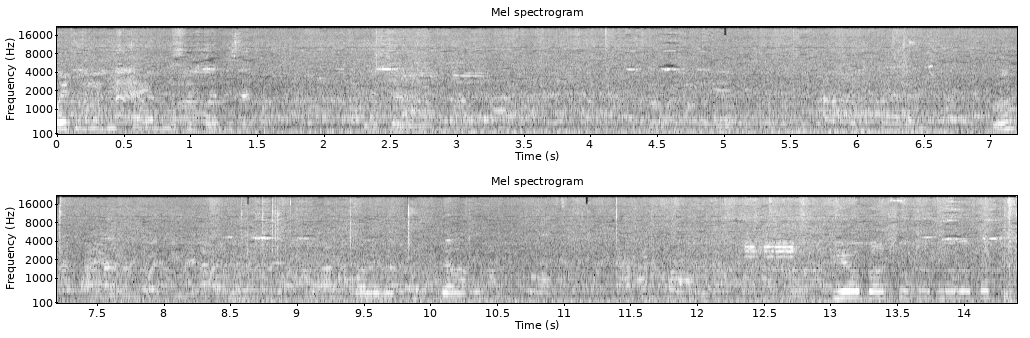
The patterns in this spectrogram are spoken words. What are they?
ওইটুকু বিশ টাকা দিচ্ছি তো। হুম? প্রিয় দর্শক আপনারা দেখছেন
